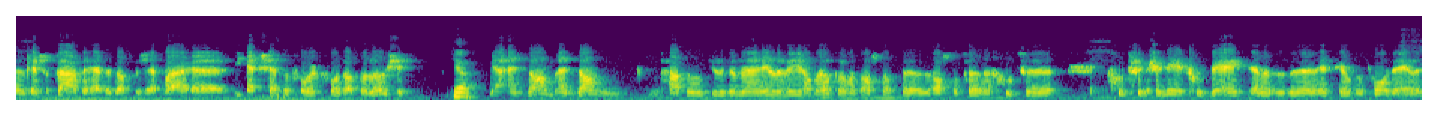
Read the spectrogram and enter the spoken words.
een resultaat te hebben dat we zeg maar uh, die app zetten voor, voor dat horloge. Ja. Ja, en dan, en dan gaat er natuurlijk een hele wereld open. Want als dat, als dat goed goed functioneert, goed werkt en het uh, heeft heel veel voordelen,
